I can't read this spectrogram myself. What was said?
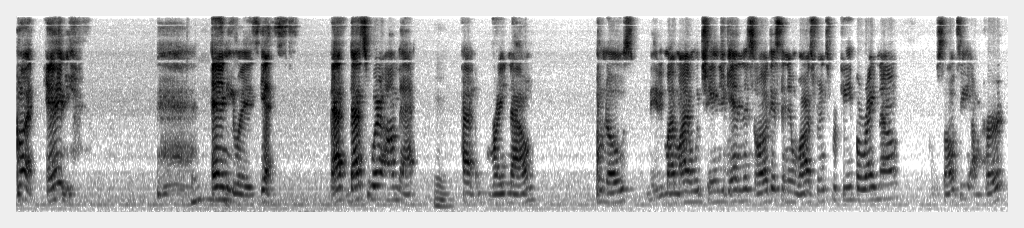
but any, anyways, yes, that that's where I'm at, Mm. at right now. Who knows? Maybe my mind will change again this August and then watch rinse repeat. But right now, I'm salty. I'm hurt,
